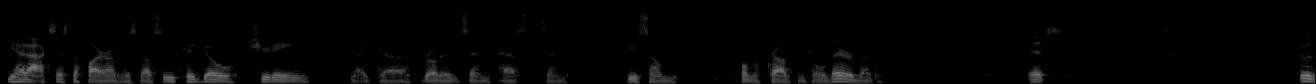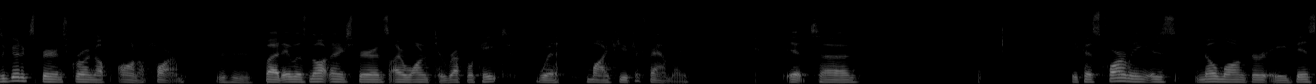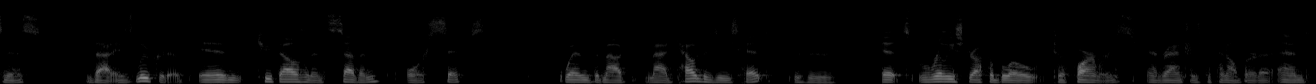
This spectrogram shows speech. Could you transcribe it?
you had access to firearms and stuff, so you could go shooting like uh, rodents and pests and do some form of crowd control there. But it it was a good experience growing up on a farm, Mm-hmm. but it was not an experience I wanted to replicate with my future family. It uh, because farming is no longer a business that is lucrative. In 2007 or 6, when the mad, mad cow disease hit, Mm-hmm. It really struck a blow to farmers and ranchers within Alberta, and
